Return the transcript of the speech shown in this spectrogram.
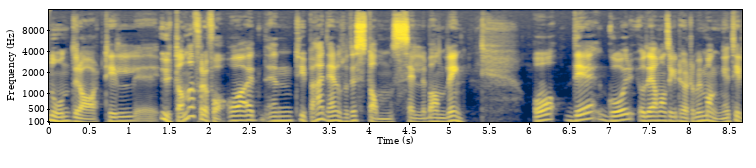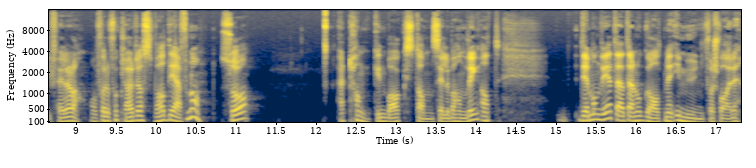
noen drar til eh, utlandet for å få. Og en type her det er noe som heter stamcellebehandling. Og det går, og det har man sikkert hørt om i mange tilfeller, da. og for å forklare raskt hva det er for noe, så er tanken bak stamcellebehandling at det man vet, er at det er noe galt med immunforsvaret.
